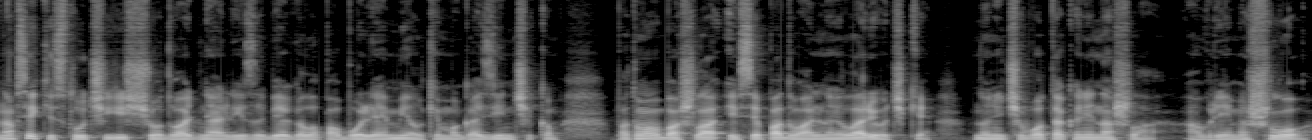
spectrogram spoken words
На всякий случай еще два дня Лиза бегала по более мелким магазинчикам, потом обошла и все подвальные ларечки, но ничего так и не нашла, а время шло.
